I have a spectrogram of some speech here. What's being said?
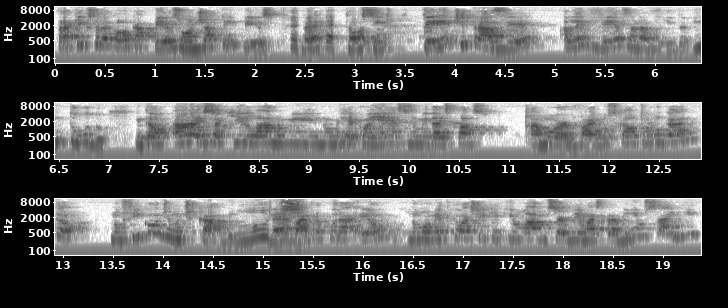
para que, que você vai colocar peso onde já tem peso, né? Então, assim, tente trazer a leveza na vida, em tudo. Então, ah, isso aqui lá não me, não me reconhece, não me dá espaço. Amor, vai buscar outro lugar, então. Não fica onde não te cabe. Lute. Né? Vai procurar. Eu, no momento que eu achei que aquilo lá não servia mais para mim, eu saí.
